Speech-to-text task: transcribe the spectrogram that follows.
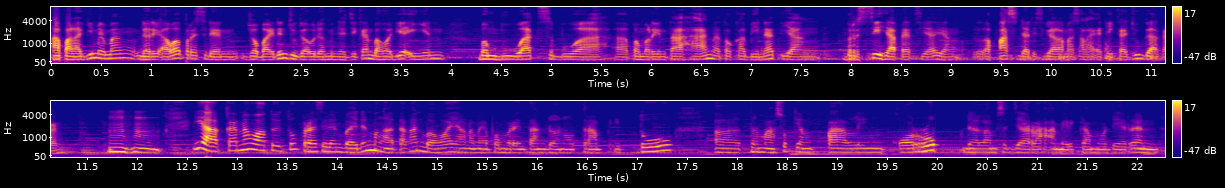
Apalagi memang dari awal Presiden Joe Biden juga udah menyajikan bahwa dia ingin membuat sebuah uh, pemerintahan atau kabinet yang bersih ya Pets ya, yang lepas dari segala masalah etika juga kan. Mhm. Ya, karena waktu itu Presiden Biden mengatakan bahwa yang namanya pemerintahan Donald Trump itu uh, termasuk yang paling korup dalam sejarah Amerika modern.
